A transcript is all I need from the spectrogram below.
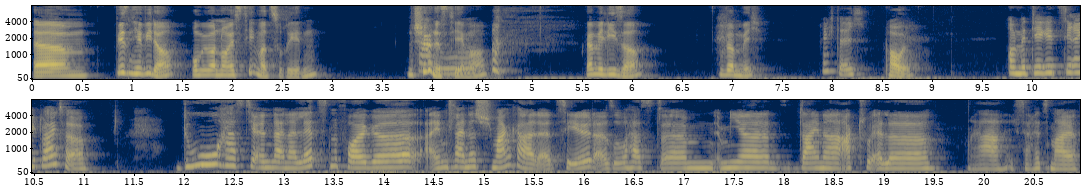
Ähm, wir sind hier wieder, um über ein neues Thema zu reden. Ein schönes Hallo. Thema. Wir haben Elisa. Und wir haben mich. Richtig. Paul. Und mit dir geht's direkt weiter. Du hast ja in deiner letzten Folge ein kleines Schmankerl erzählt, also hast ähm, mir deine aktuelle, ja, ich sag jetzt mal,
